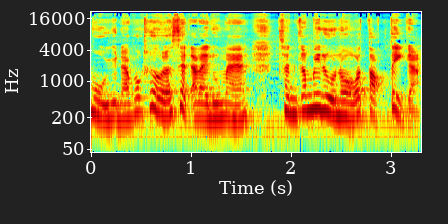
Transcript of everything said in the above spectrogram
หมูอยู่นะพวกเธอแล้วเสร็จอะไรรู้ไหมฉันก็ไม่รู้โนว่าตอกติกอะ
